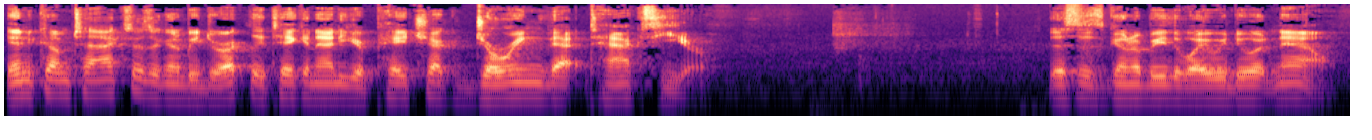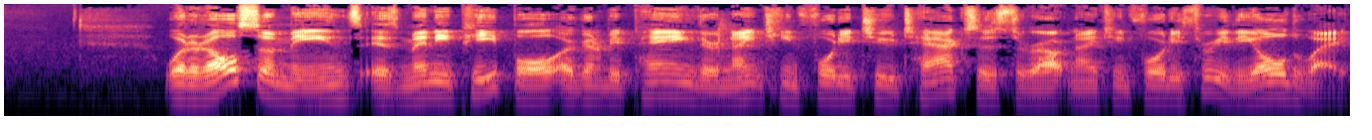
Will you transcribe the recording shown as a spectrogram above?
income taxes are going to be directly taken out of your paycheck during that tax year. This is going to be the way we do it now. What it also means is many people are going to be paying their 1942 taxes throughout 1943, the old way.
